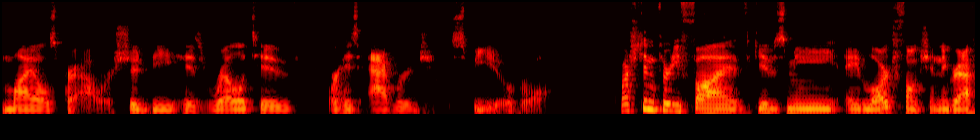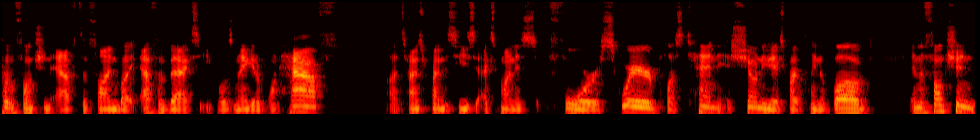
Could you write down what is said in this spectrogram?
miles per hour, should be his relative or his average speed overall. Question 35 gives me a large function, the graph of a function f defined by f of x equals negative 1 half uh, times parentheses x minus 4 squared plus 10 is shown in the xy plane above. And the function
